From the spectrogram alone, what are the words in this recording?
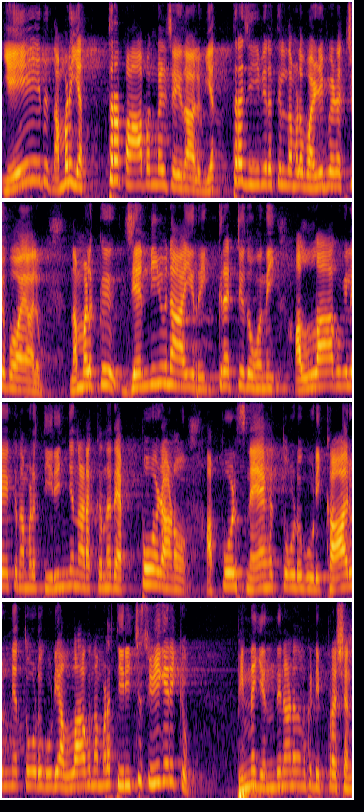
ഏത് നമ്മൾ എത്ര പാപങ്ങൾ ചെയ്താലും എത്ര ജീവിതത്തിൽ നമ്മൾ വഴിപിഴച്ചു പോയാലും നമ്മൾക്ക് ജെന്യുനായി റിഗ്രറ്റ് തോന്നി അള്ളാഹുവിലേക്ക് നമ്മൾ തിരിഞ്ഞു നടക്കുന്നത് എപ്പോഴാണോ അപ്പോൾ സ്നേഹത്തോടുകൂടി കാരുണ്യത്തോടുകൂടി അള്ളാഹു നമ്മളെ തിരിച്ചു സ്വീകരിക്കും. പിന്നെ എന്തിനാണ് നമുക്ക് ഡിപ്രഷൻ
